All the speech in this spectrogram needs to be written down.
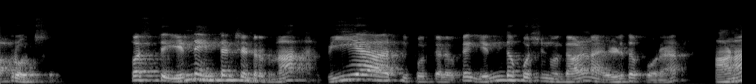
அப்ரோச் ஃபர்ஸ்ட் என்ன இன்டென்ஷன் இருக்குன்னா விஆர்சி பொறுத்த அளவுக்கு எந்த கொஸ்டின் வந்தாலும் நான் எழுத போறேன். ஆனா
